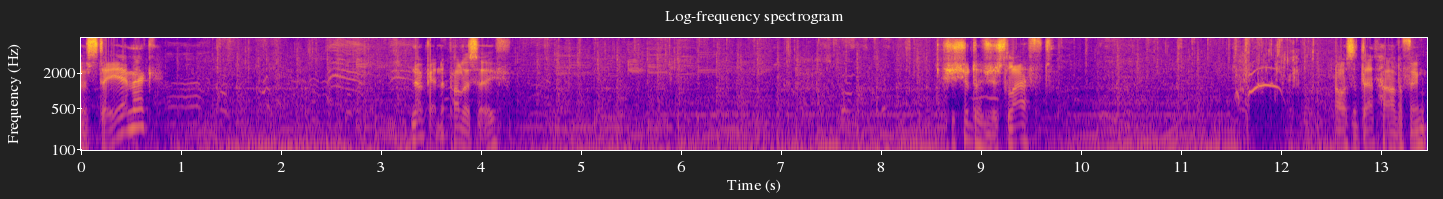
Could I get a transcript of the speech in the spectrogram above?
Gonna stay here, Mac? Not getting the pallet safe. She should have just left. That was a Dead Hard, I think.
